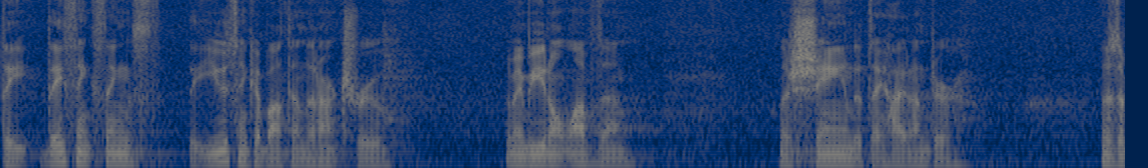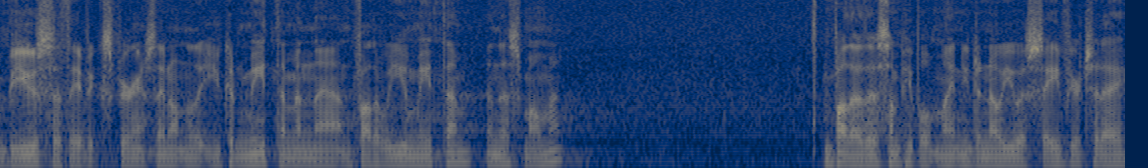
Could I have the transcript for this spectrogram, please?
they, they think things that you think about them that aren't true. That maybe you don't love them. There's shame that they hide under. There's abuse that they've experienced. They don't know that you can meet them in that. And Father, will you meet them in this moment? And Father, there's some people that might need to know you as Savior today.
